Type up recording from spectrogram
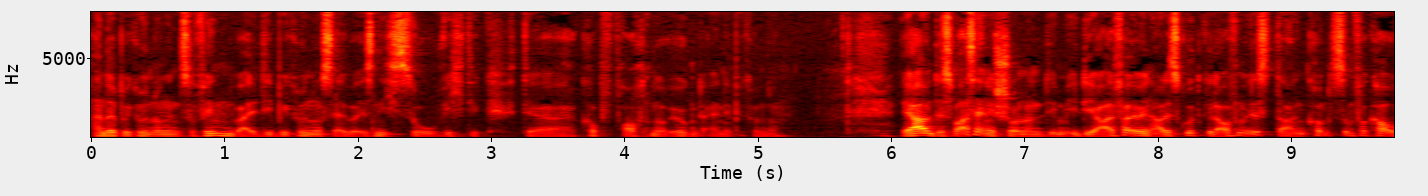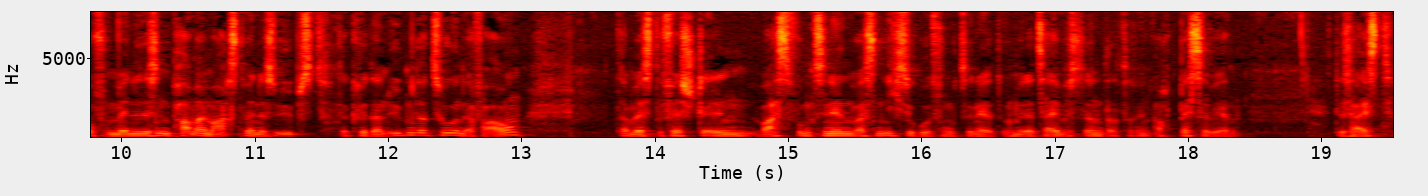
andere Begründungen zu finden, weil die Begründung selber ist nicht so wichtig. Der Kopf braucht nur irgendeine Begründung. Ja, und das war es eigentlich schon. Und im Idealfall, wenn alles gut gelaufen ist, dann kommt es zum Verkauf. Und wenn du das ein paar Mal machst, wenn du es übst, da gehört dann Üben dazu und Erfahrung, dann wirst du feststellen, was funktioniert und was nicht so gut funktioniert. Und mit der Zeit wirst du dann darin auch besser werden. Das heißt,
